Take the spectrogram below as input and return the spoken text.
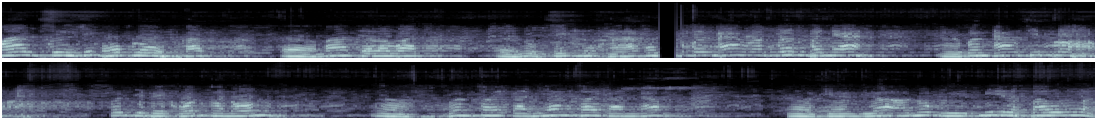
มาณ 46รูปครับ เออมาแต่ละวัดเออลูกศิษย์ลูกหาคุณเบิ่งทางรถยนต์เพิ่นเนี่ยเออเบิ่งทางสิบล้อเพิ่นจะไปขนขนมเออเบิ่งช่วยกันแย่งช่วยกันครับเออแกงเหลือเอานกหวีดมีละเป่าเลือด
